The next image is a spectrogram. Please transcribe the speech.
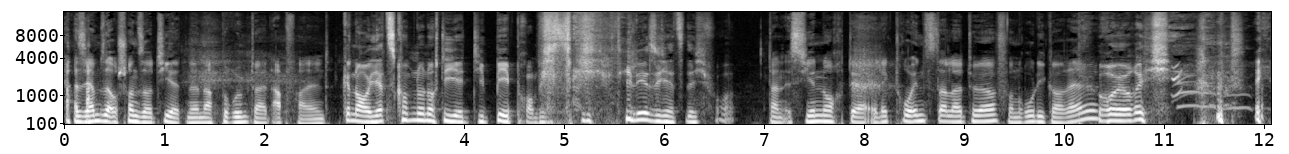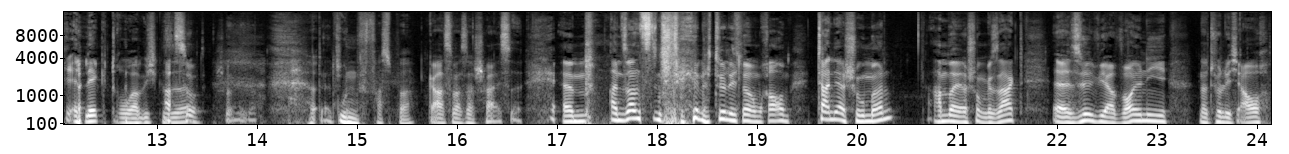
also sie haben sie auch schon sortiert, ne, nach Berühmtheit abfallend. Genau, jetzt kommen nur noch die, die B-Promis. Die, die lese ich jetzt nicht vor. Dann ist hier noch der Elektroinstallateur von Rudi Carell. Röhrig. Elektro, habe ich gesagt. Ach so, Entschuldigung. Unfassbar. Gaswasser, scheiße. Ähm, ansonsten stehen natürlich noch im Raum Tanja Schumann, haben wir ja schon gesagt. Äh, Silvia Wolny natürlich auch.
